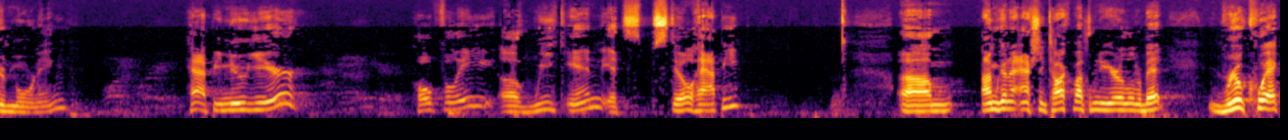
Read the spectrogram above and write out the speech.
Good morning. Happy New Year. Hopefully, a week in, it's still happy. Um, I'm going to actually talk about the new year a little bit. Real quick,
